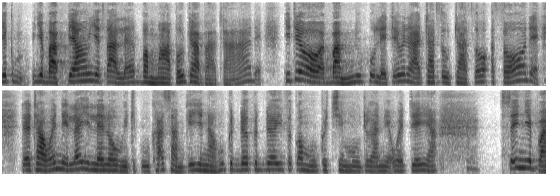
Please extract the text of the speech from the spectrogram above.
ยกยบาเปียงยตาเลบมาพุทธบาตาเด็จิตอบัมนุคุเลเทวดาตาตุตาโตอโตเด็แต่ถ้าเวนี่ละยเลโลวิตกุขาสามเกยนาหุกเดกเดยตะกมูกชิมูตกานี่เวเตยาစိတ်ညစ်ပါ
